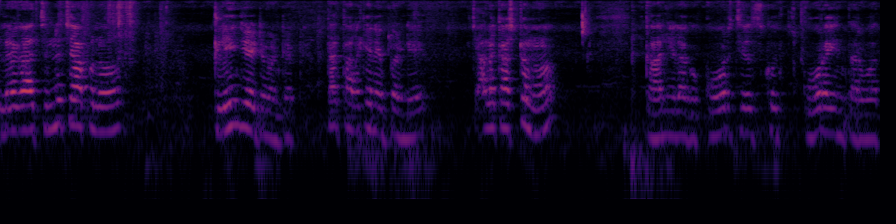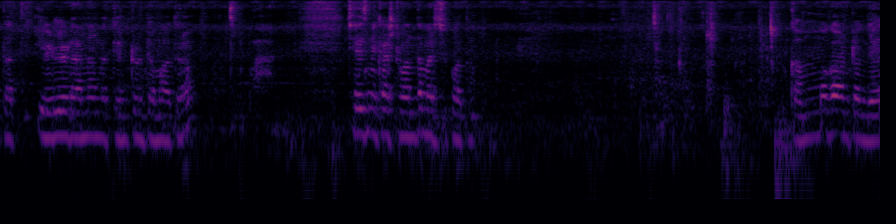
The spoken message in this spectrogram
ఇలాగా చిన్న చేపలు క్లీన్ చేయటం అంటే పెద్ద తలకే నొప్పండి. చాలా కష్టము. కానీ ఇలాగ కూర చేసుకో కూర అయిన తర్వాత ఏడు ఏడు అన్నంలో తింటుంటే మాత్రం చేసిన కష్టం అంతా మర్చిపోతాం. కమ్మగా ఉంటుంది.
